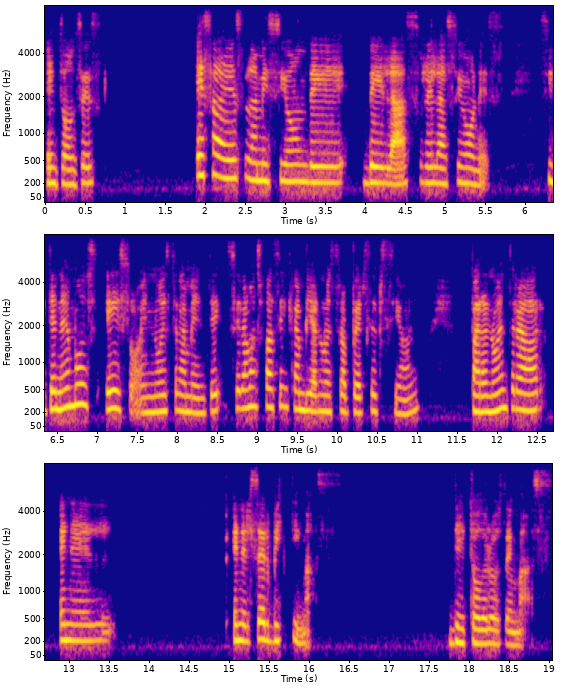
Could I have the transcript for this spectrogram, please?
Entonces, esa es la misión de, de las relaciones. Si tenemos eso en nuestra mente, será más fácil cambiar nuestra percepción para no entrar en el, en el ser víctimas de todos los demás.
